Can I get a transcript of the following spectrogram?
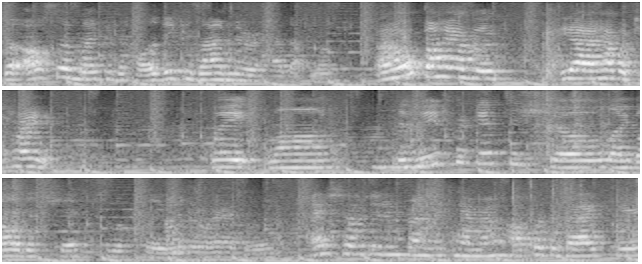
But also it might be the holiday because I've never had that one. I hope I haven't. Yeah, I have a tiny. Wait, Mom. Did we forget to show like all the chips with flavor or whatever? I showed it in front of the camera. I'll put the bag here.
